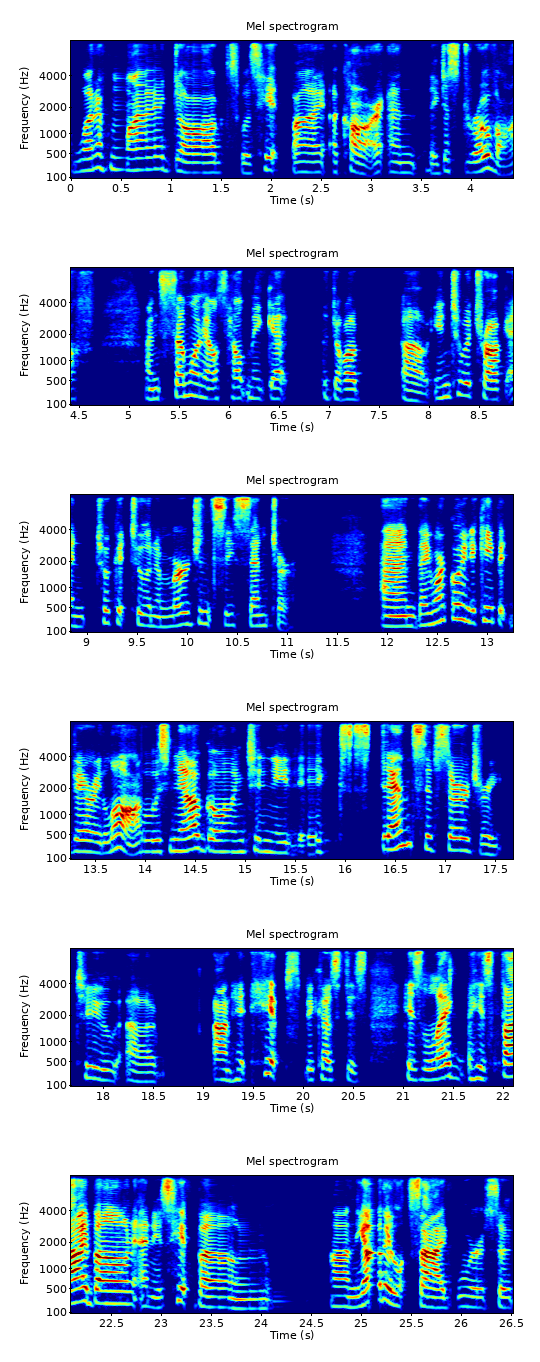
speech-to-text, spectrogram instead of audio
one of my dogs was hit by a car and they just drove off and someone else helped me get the dog uh, into a truck and took it to an emergency center. And they weren't going to keep it very long. It was now going to need extensive surgery to uh, on his hips because his his leg his thigh bone and his hip bone on the other side were so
